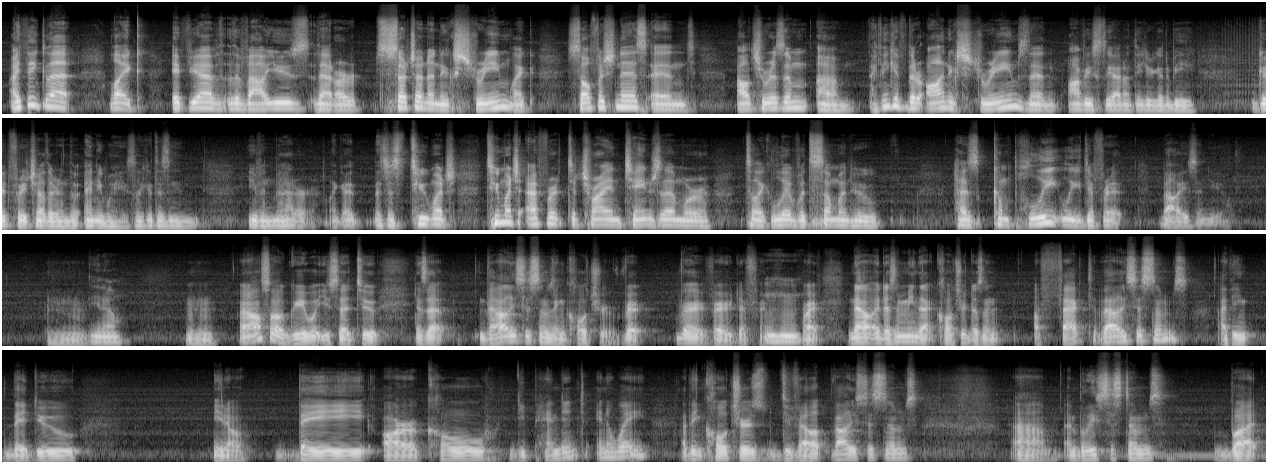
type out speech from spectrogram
I think that like if you have the values that are such on an extreme, like selfishness and altruism, um, I think if they're on extremes, then obviously I don't think you're gonna be good for each other in the anyways. Like it doesn't even, even matter. Like I, it's just too much too much effort to try and change them or to like live with someone who has completely different values than you. You know? hmm And I also agree what you said too, is that value systems and culture very, very, very different, Mm-hmm. right? Now it doesn't mean that culture doesn't affect value systems. I think they do. You know, they are co-dependent in a way. I think cultures develop value systems um, and belief systems, but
